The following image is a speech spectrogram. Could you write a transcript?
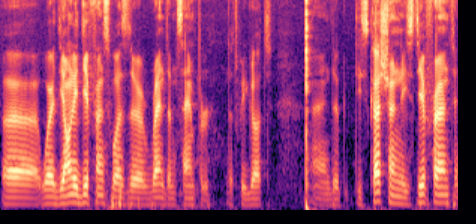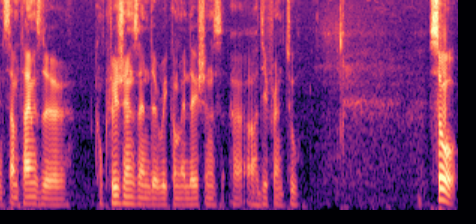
uh, where the only difference was the random sample that we got. And the discussion is different, and sometimes the conclusions and the recommendations uh, are different too. So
